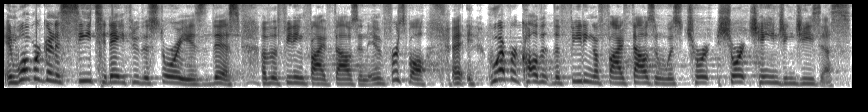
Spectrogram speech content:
And what we're going to see today through the story is this of the feeding 5,000. And first of all, uh, whoever called it the feeding of 5,000 was short, shortchanging Jesus,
